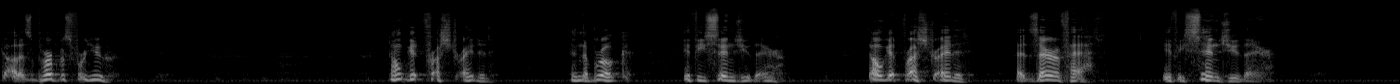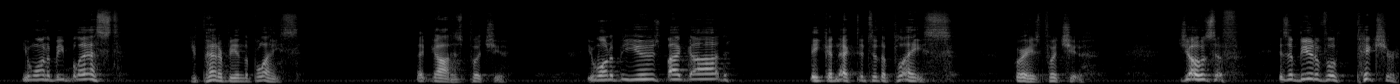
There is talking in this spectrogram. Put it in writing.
God has a purpose for you. Don't get frustrated in the brook if he sends you there. Don't get frustrated at Zarephath if he sends you there. You want to be blessed? You better be in the place that God has put you. You want to be used by God? Be connected to the place where He's put you. Joseph is a beautiful picture.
